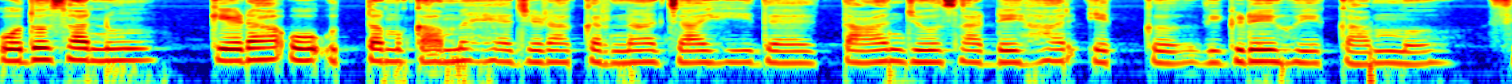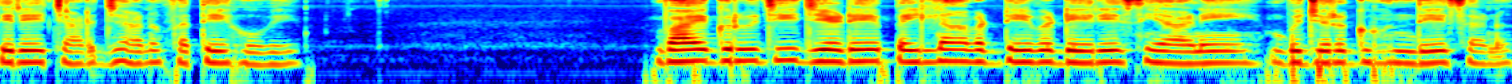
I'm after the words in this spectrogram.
ਉਦੋਂ ਸਾਨੂੰ ਕਿਹੜਾ ਉਹ ਉੱਤਮ ਕੰਮ ਹੈ ਜਿਹੜਾ ਕਰਨਾ ਚਾਹੀਦਾ ਤਾਂ ਜੋ ਸਾਡੇ ਹਰ ਇੱਕ ਵਿਗੜੇ ਹੋਏ ਕੰਮ ਸਿਰੇ ਚੜ ਜਾਣ, ਫਤਿਹ ਹੋਵੇ। ਵਾਹਿਗੁਰੂ ਜੀ, ਜਿਹੜੇ ਪਹਿਲਾਂ ਵੱਡੇ ਵਡੇਰੇ ਸਿਆਣੇ ਬਜ਼ੁਰਗ ਹੁੰਦੇ ਸਨ,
